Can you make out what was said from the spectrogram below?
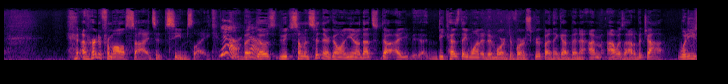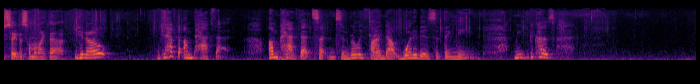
I've heard it from all sides. It seems like. Yeah, But yeah. those someone sitting there going, you know, that's I, because they wanted a more diverse group. I think I've been I'm, I was out of a job. What do you say to someone like that? you know, you have to unpack that. Unpack that sentence and really find Okay. out what it is that they mean. I mean, because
